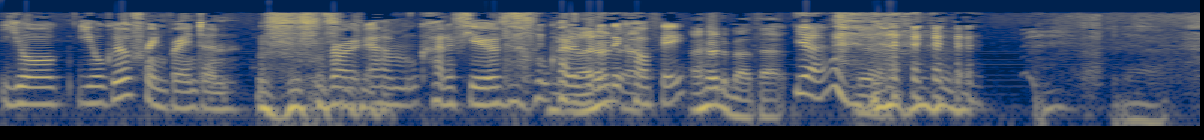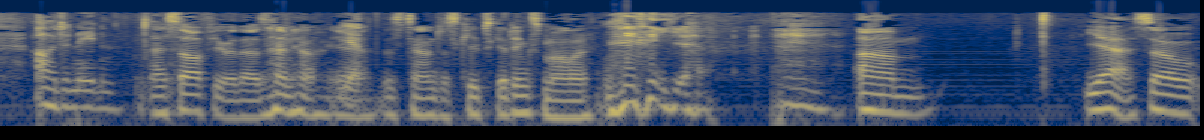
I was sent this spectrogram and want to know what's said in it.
your your girlfriend Brandon wrote um, quite a few of quite a I bit of the copy. I, I heard about that. yeah. yeah. oh, Dunedin. I saw a few of those. I know. Yeah, Yeah. this town just keeps getting smaller. yeah. Um, yeah, so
